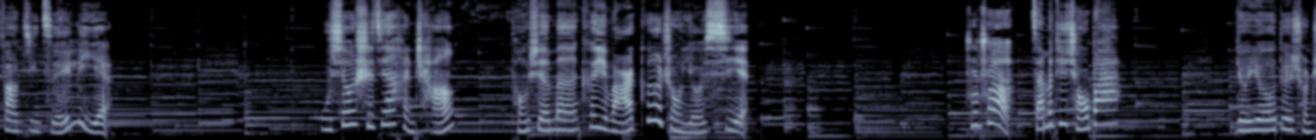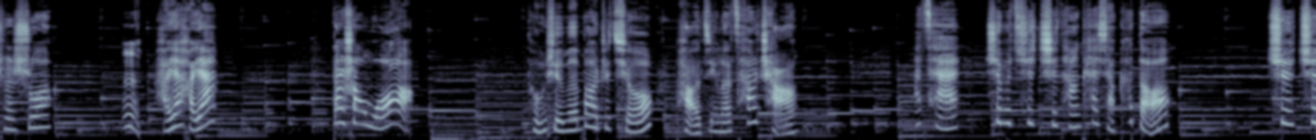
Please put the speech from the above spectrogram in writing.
放进嘴里。午休时间很长。同学们可以玩各种游戏。春春，咱们踢球吧。悠悠对纯纯说：“嗯，好呀，好呀，带上我。”同学们抱着球跑进了操场。阿彩，去不去池塘看小蝌蚪？去去。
